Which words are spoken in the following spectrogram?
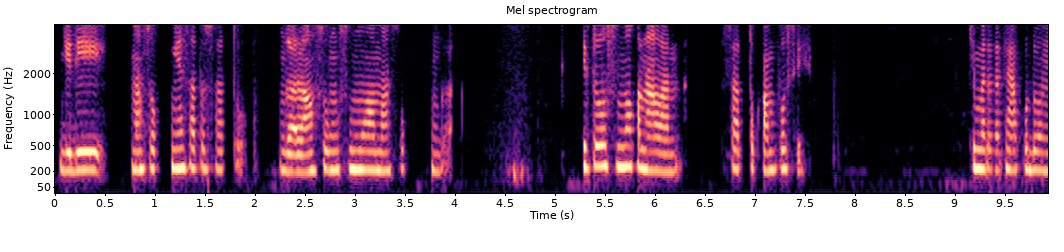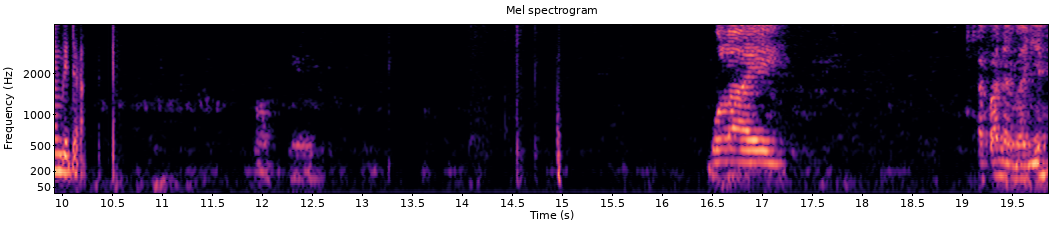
jadi masuknya satu-satu. Nggak langsung semua masuk enggak itu semua kenalan. Satu kampus sih. Cuma teteh aku doang yang beda. Mulai apa namanya?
